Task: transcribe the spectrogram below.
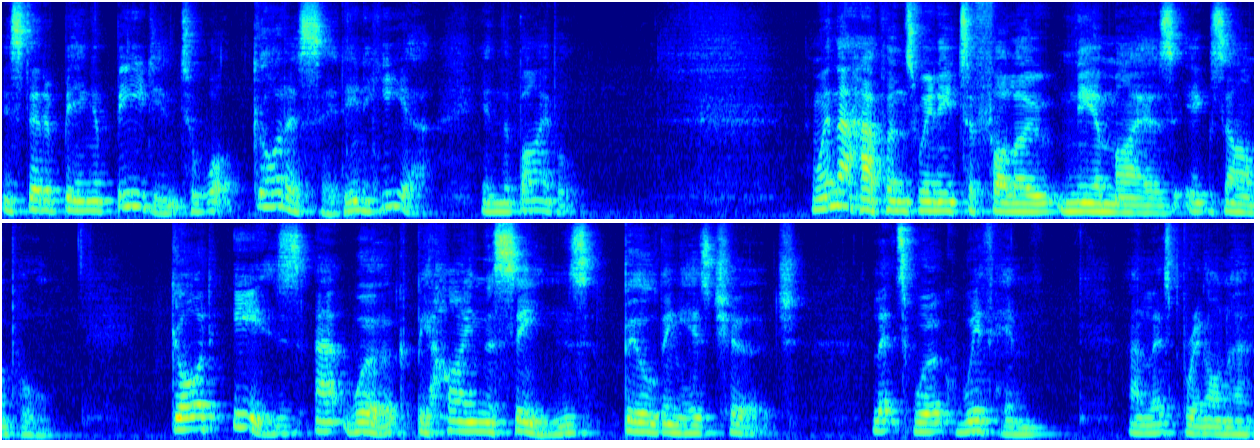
instead of being obedient to what God has said in here in the Bible. And when that happens, we need to follow Nehemiah's example. God is at work behind the scenes building his church. Let's work with him and let's bring honour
